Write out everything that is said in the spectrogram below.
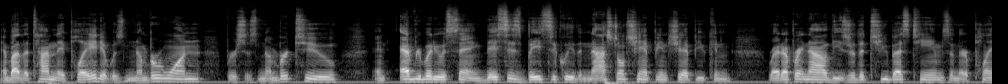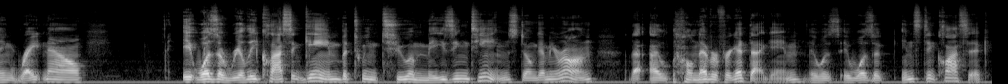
And by the time they played, it was number one versus number two. And everybody was saying, this is basically the national championship. You can write up right now, these are the two best teams, and they're playing right now. It was a really classic game between two amazing teams, don't get me wrong that I'll never forget that game. It was it was an instant classic.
